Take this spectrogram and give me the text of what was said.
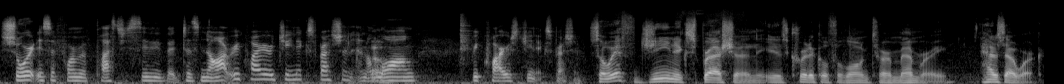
short is a form of plasticity that does not require gene expression, and a oh. long requires gene expression. So if gene expression is critical for long-term memory, how does that work?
